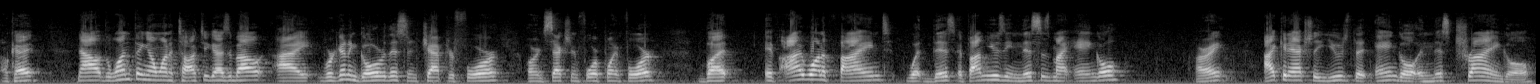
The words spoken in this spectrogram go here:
Okay? Now, the one thing I want to talk to you guys about, I we're going to go over this in chapter 4 or in section 4.4, but if I want to find what this, if I'm using this as my angle, all right, I can actually use the angle in this triangle.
